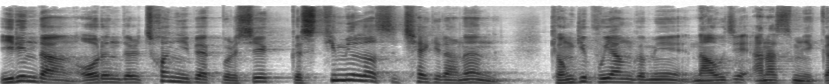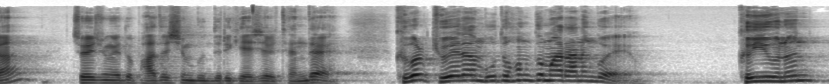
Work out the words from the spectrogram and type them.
1인당 어른들 1200불씩 그 스티뮬러스 책이라는 경기 부양금이 나오지 않았습니까? 저희 중에도 받으신 분들이 계실 텐데 그걸 교회다 모두 헌금하라는 거예요. 그 이유는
